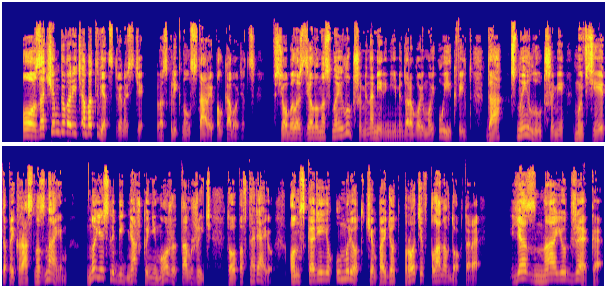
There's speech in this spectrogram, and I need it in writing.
— О, зачем говорить об ответственности? — воскликнул старый полководец. — Все было сделано с наилучшими намерениями, дорогой мой Уикфильд. Да, с наилучшими, мы все это прекрасно знаем. Но если бедняжка не может там жить, то, повторяю, он скорее умрет, чем пойдет против планов доктора. Я знаю Джека,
